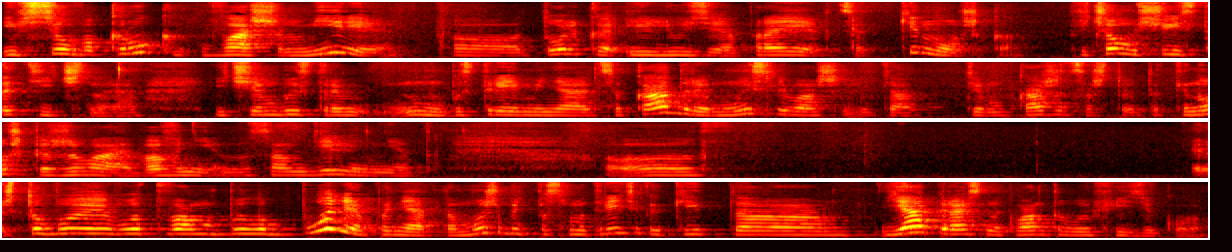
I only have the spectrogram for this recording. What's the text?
И все вокруг в вашем мире э, только иллюзия, проекция, киношка. Причем еще и статичная. И чем быстро, ну, быстрее меняются кадры, мысли ваши летят, тем кажется, что это киношка живая вовне. На самом деле нет. Э, чтобы вот вам было более понятно, может быть, посмотрите какие-то... Я опираюсь на квантовую физику.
